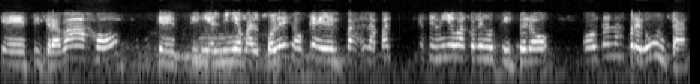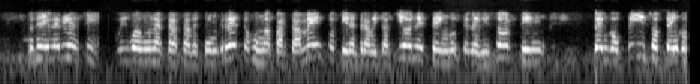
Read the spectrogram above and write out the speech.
que si trabajo, que si el niño va al colegio, ok, el pa- la parte que si el niño va al colegio sí, pero oigan las preguntas. Entonces yo le dije, sí, vivo en una casa de concreto, es un apartamento, tiene tres habitaciones, tengo televisor, ten- tengo piso, tengo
